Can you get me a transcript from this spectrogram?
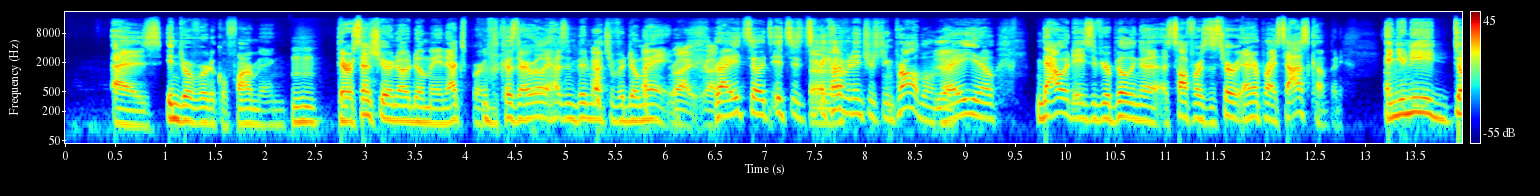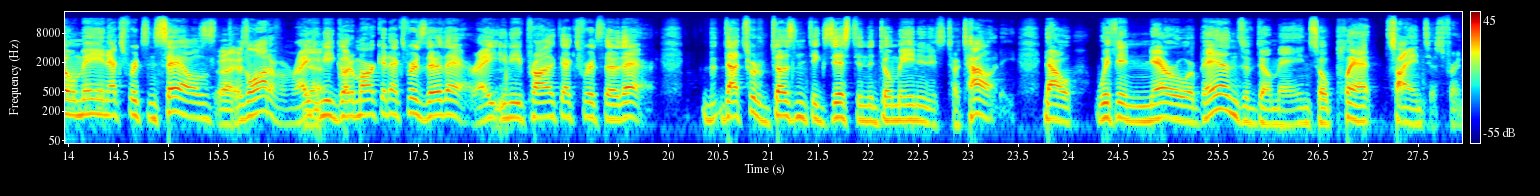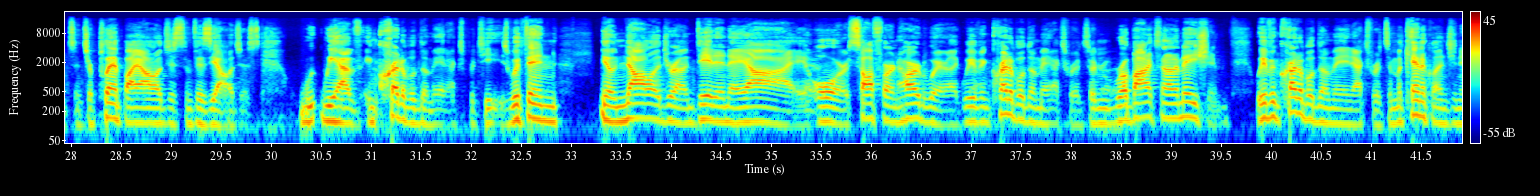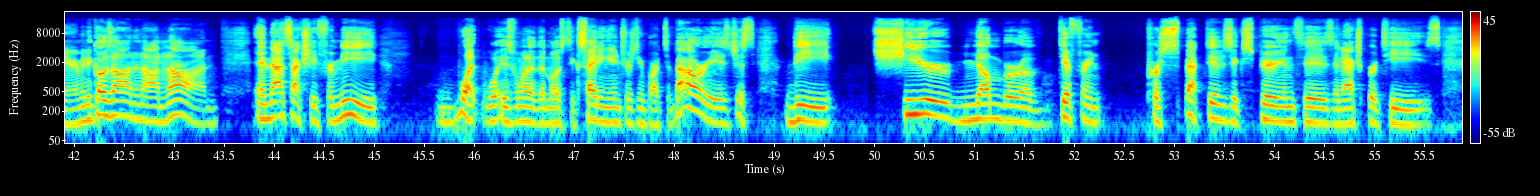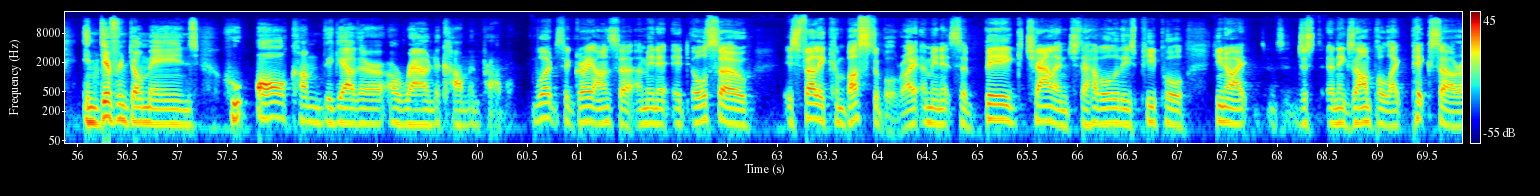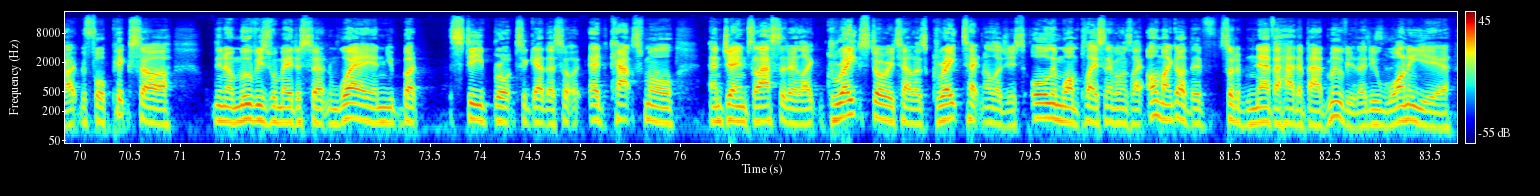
as indoor vertical farming, mm-hmm. there essentially are no domain experts because there really hasn't been much of a domain. right, right. Right. So it's it's, it's kind of an interesting problem, yeah. right? You know, nowadays if you're building a, a, software as a service enterprise SaaS company and you need domain experts in sales, right. there's a lot of them, right? Yeah. You need go to market experts, they're there, right? You need product experts, they're there that sort of doesn't exist in the domain in its totality. Now, within narrower bands of domain, so plant scientists, for instance, or plant biologists and physiologists, we have incredible domain expertise. Within you know knowledge around data and AI or software and hardware, like we have incredible domain experts in robotics and automation. We have incredible domain experts in mechanical engineering. I mean, it goes on and on and on. And that's actually for me what is one of the most exciting and interesting parts of Bowery is just the sheer number of different perspectives, experiences, and expertise in different domains who all come together around a common problem. What's a great answer. I mean, it, it also is fairly combustible, right? I mean, it's a big challenge to have all of these people. You know, I, just an example like Pixar, right? Before Pixar, you know, movies were made a certain way, and you, but Steve brought together sort of Ed Catmull and James Lasseter, like great storytellers, great technologists, all in one place. And everyone's like, oh my God, they've sort of never had a bad movie. They do one a year.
